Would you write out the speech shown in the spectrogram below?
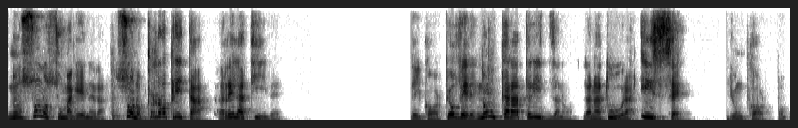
non sono summa genera, sono proprietà relative dei corpi, ovvero non caratterizzano la natura in sé di un corpo,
